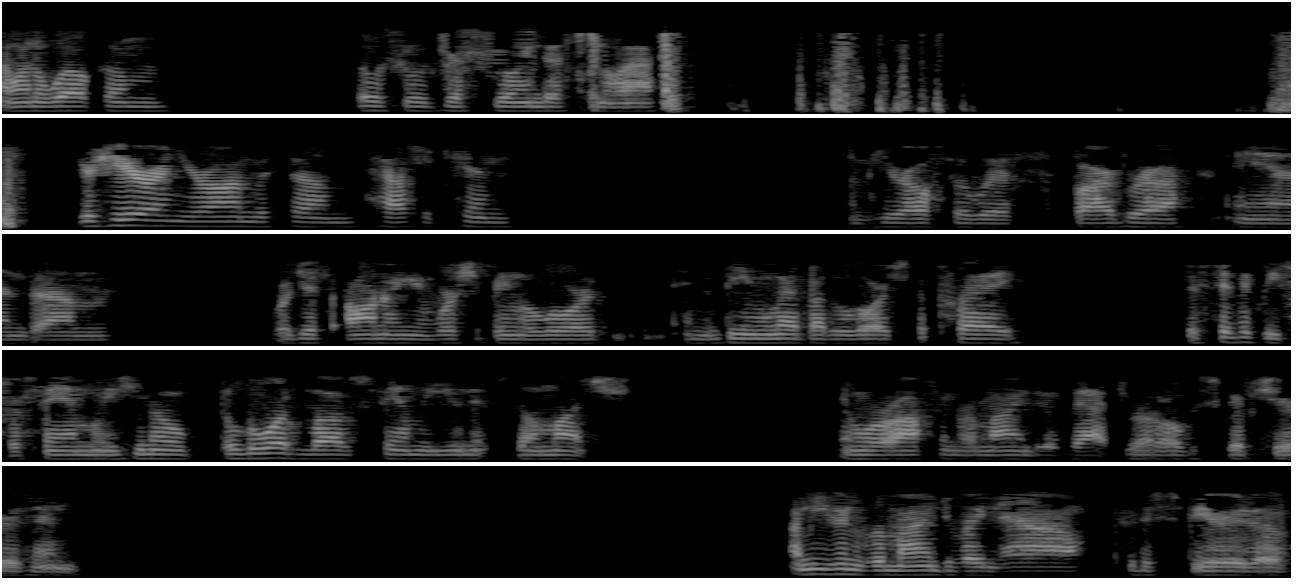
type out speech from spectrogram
I want to welcome those who have just joined us in the last. You're here and you're on with um, Pastor Tim. I'm here also with Barbara, and um, we're just honoring and worshiping the Lord and being led by the Lord to pray specifically for families. You know, the Lord loves family units so much, and we're often reminded of that throughout all the scriptures. And I'm even reminded right now through the spirit of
